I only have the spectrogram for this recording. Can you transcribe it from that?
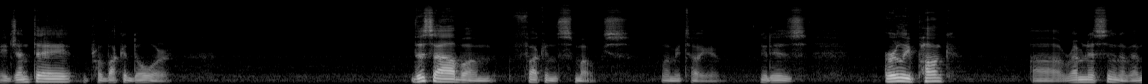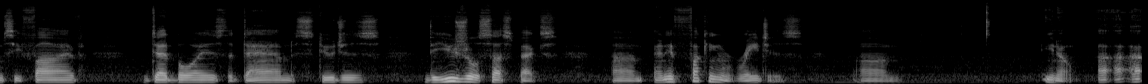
Agente Provocador. This album fucking smokes, let me tell you. It is early punk, uh, reminiscent of MC5, Dead Boys, The Damned, Stooges, the usual suspects, um, and it fucking rages. Um, you know, I, I,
